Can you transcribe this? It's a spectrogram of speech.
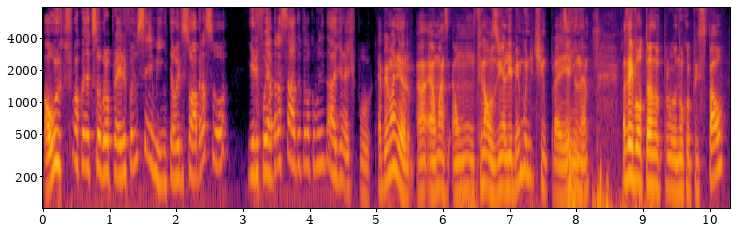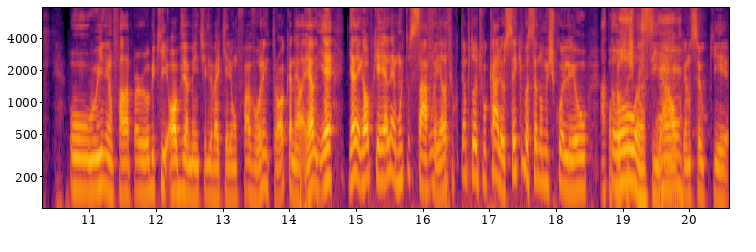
a, última coisa que sobrou pra ele foi o Semi. Então ele só abraçou. E ele foi abraçado pela comunidade, né? Tipo, É bem maneiro. É, é uma- é um finalzinho ali bem bonitinho pra ele, Sim. né? Mas aí, voltando pro núcleo principal, o William fala pra Ruby que, obviamente, ele vai querer um favor em troca, né? Ela, e, é, e é legal porque ela é muito safa. Muito. E ela fica o tempo todo, tipo, cara, eu sei que você não me escolheu à porque eu sou toa. especial, é. porque eu não sei o quê.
